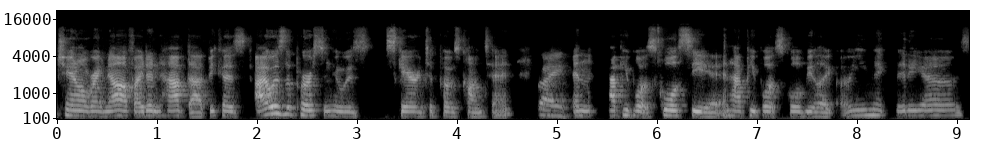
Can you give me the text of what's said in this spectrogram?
channel right now if I didn't have that because I was the person who was scared to post content. Right. And have people at school see it and have people at school be like, oh, you make videos.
